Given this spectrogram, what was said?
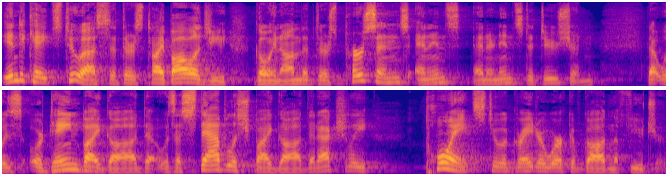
indicates to us that there's typology going on, that there's persons and, and an institution that was ordained by God, that was established by God, that actually points to a greater work of God in the future.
